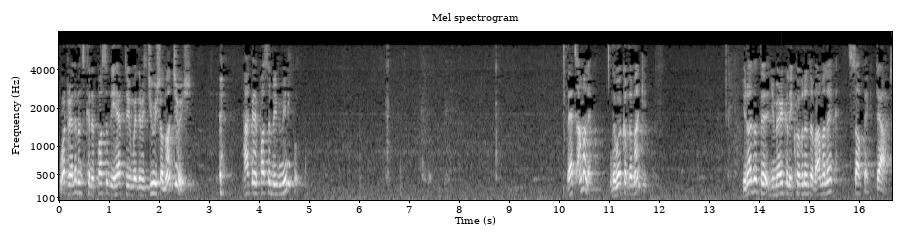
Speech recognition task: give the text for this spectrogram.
what relevance can it possibly have to him whether he's Jewish or not Jewish? How can it possibly be meaningful? That's Amalek, the work of the monkey. You know that the numerical equivalent of Amalek? Safek, doubt.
